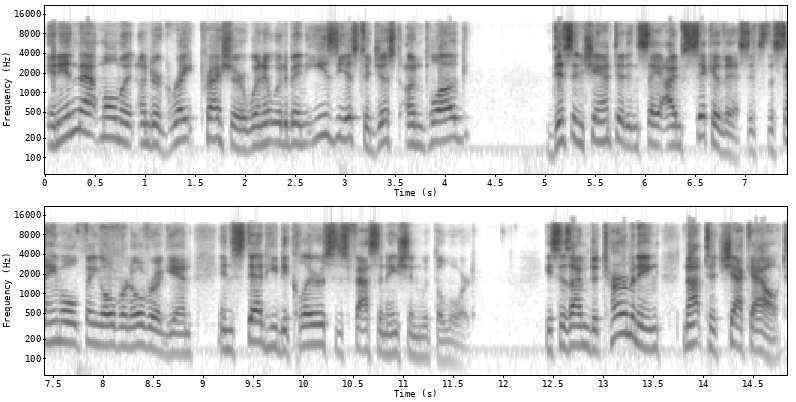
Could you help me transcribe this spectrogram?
And in that moment, under great pressure, when it would have been easiest to just unplug, disenchanted, and say, I'm sick of this, it's the same old thing over and over again, instead, he declares his fascination with the Lord. He says, I'm determining not to check out.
